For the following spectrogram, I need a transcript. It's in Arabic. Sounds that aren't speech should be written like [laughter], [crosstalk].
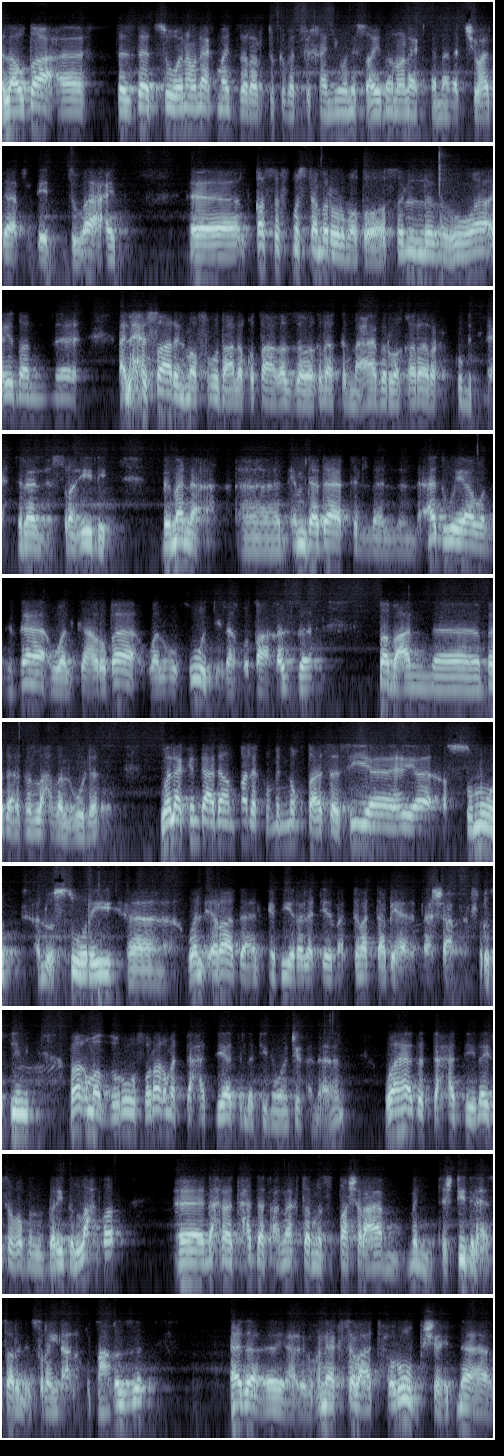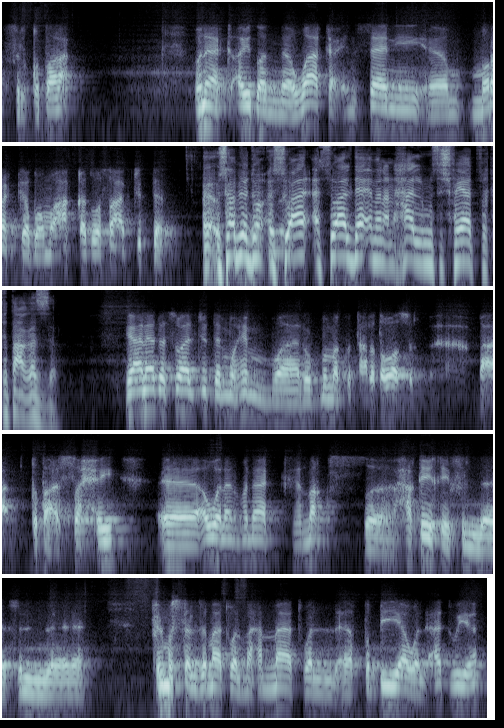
الأوضاع تزداد سوءا. هناك مجزره ارتكبت في خان يونس أيضا. هناك ثمانية شهداء في بيت واحد. القصف مستمر ومتواصل. وأيضا الحصار المفروض على قطاع غزة وإغلاق المعابر وقرار حكومة الاحتلال الإسرائيلي بمنع الإمدادات الأدوية والغذاء والكهرباء والوقود إلى قطاع غزة. طبعا بدأت اللحظة الأولى. ولكن دعنا انطلق من نقطة أساسية هي الصمود الأسطوري والإرادة الكبيرة التي تمتع بها الشعب الفلسطيني رغم الظروف ورغم التحديات التي نواجهها الآن. وهذا التحدي ليس هو من بريد اللحظة. نحن نتحدث عن أكثر من 16 عام من تشديد الحصار الإسرائيلي على قطاع غزة. هذا يعني هناك سبعة حروب شهدناها في القطاع. هناك أيضا واقع إنساني مركب ومعقد وصعب جدا. أستاذ السؤال السؤال دائما عن حال المستشفيات في قطاع غزة. يعني هذا سؤال جدا مهم وربما كنت على تواصل مع القطاع الصحي. اولا هناك نقص حقيقي في في في المستلزمات والمهمات والطبية والأدوية.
